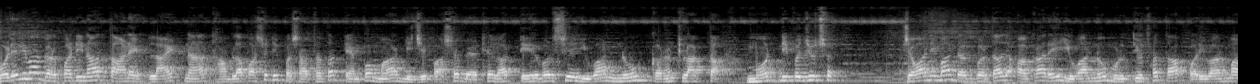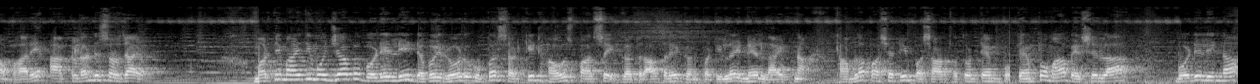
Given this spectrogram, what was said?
બોડેલીમાં ગણપતિના તાણે લાઇટના થાંભલા પાસેથી પસાર થતા ટેમ્પોમાં ડીજે પાસે બેઠેલા તેર વર્ષીય યુવાનનું કરંટ લાગતા મોત નીપજ્યું છે. જવાનીમાં ડગભરતા જ આકારે યુવાનનું મૃત્યુ થતા પરિવારમાં ભારે આકલંડ સર્જાયો. મળતી માહિતી મુજબ બોડેલી ડભોઈ રોડ ઉપર સર્કિટ હાઉસ પાસે ગત રાત્રે ગણપતિ લઈને લાઇટના થાંભલા પાસેથી પસાર થતો ટેમ્પો. ટેમ્પોમાં બેસેલા બોડેલીના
